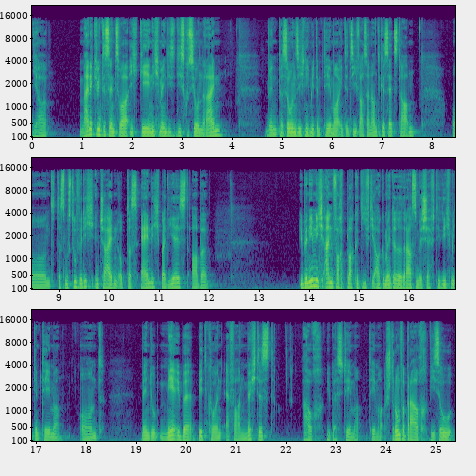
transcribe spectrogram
ja, meine Quintessenz war, ich gehe nicht mehr in diese Diskussion rein, wenn Personen sich nicht mit dem Thema intensiv auseinandergesetzt haben. Und das musst du für dich entscheiden, ob das ähnlich bei dir ist, aber übernimm nicht einfach plakativ die Argumente da draußen, beschäftige dich mit dem Thema. Und wenn du mehr über Bitcoin erfahren möchtest, auch über das Thema, Thema Stromverbrauch, wieso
